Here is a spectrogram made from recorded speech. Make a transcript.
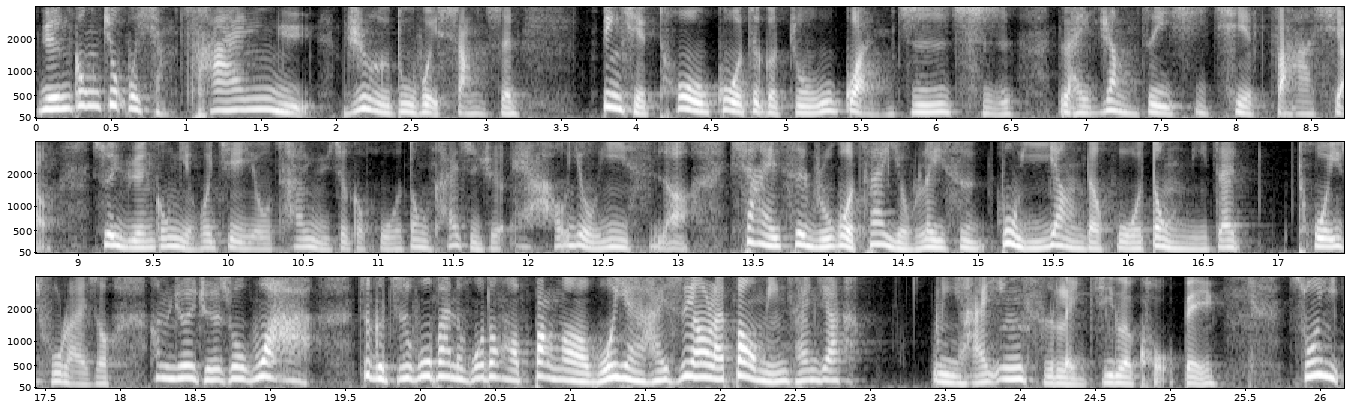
员工就会想参与，热度会上升。并且透过这个主管支持来让这一切发酵，所以员工也会借由参与这个活动，开始觉得哎呀好有意思啊！下一次如果再有类似不一样的活动，你再推出来的时候，他们就会觉得说：哇，这个直呼办的活动好棒哦，我也还是要来报名参加。你还因此累积了口碑，所以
